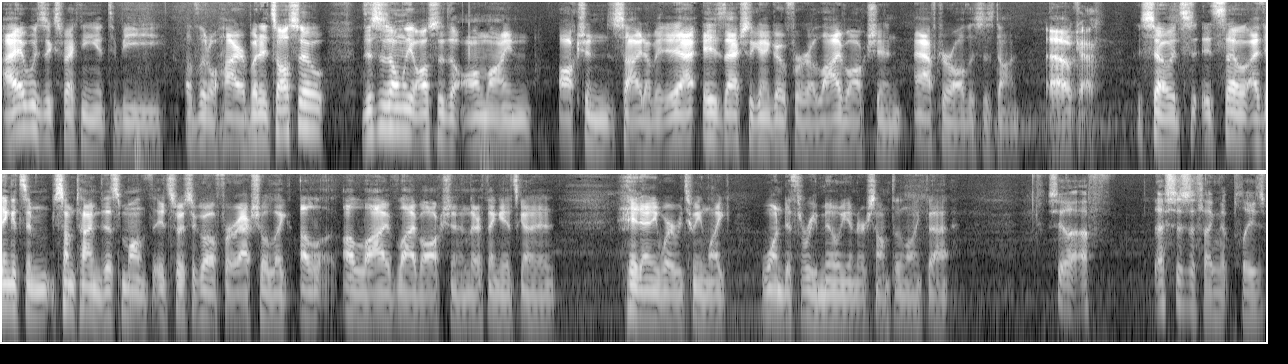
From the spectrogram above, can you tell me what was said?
I was expecting it to be a little higher, but it's also this is only also the online auction side of it. It is actually going to go for a live auction after all this is done. Oh, okay. So it's it's so I think it's in sometime this month. It's supposed to go up for actual like a, a live live auction, and they're thinking it's going to hit anywhere between like one to three million or something like that. See, like, if, this is the thing that plays.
